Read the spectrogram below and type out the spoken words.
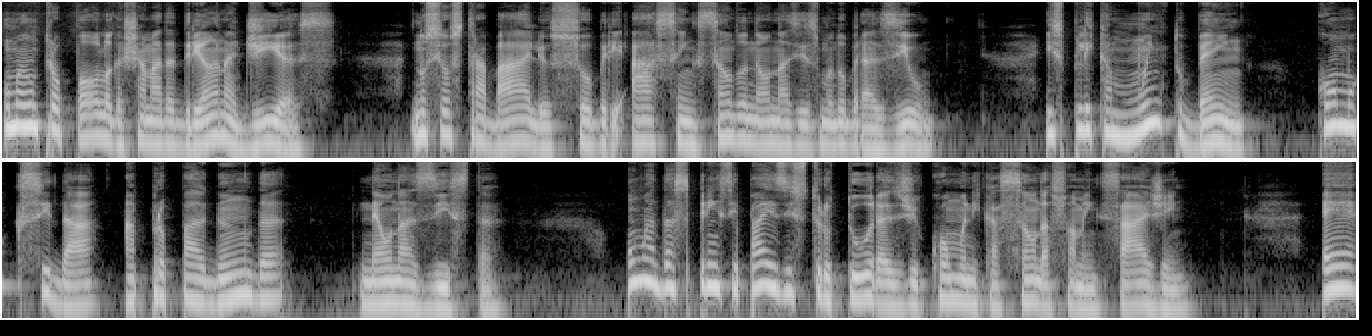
Uma antropóloga chamada Adriana Dias nos seus trabalhos sobre a ascensão do neonazismo no Brasil, explica muito bem como se dá a propaganda neonazista. Uma das principais estruturas de comunicação da sua mensagem é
